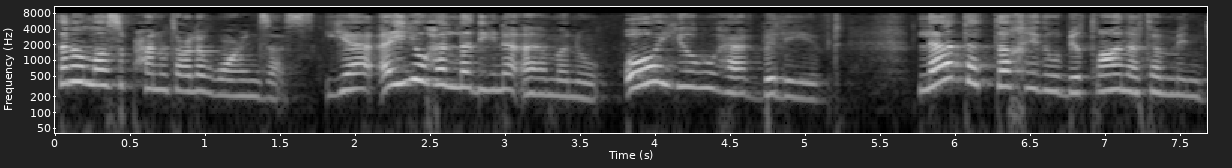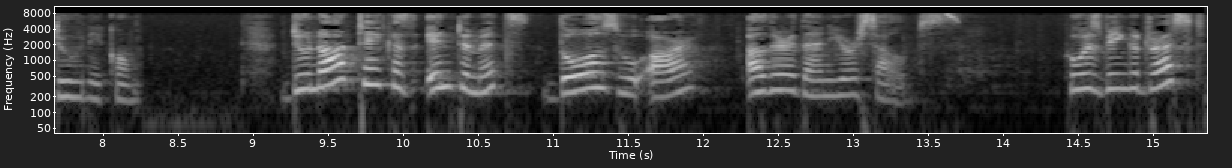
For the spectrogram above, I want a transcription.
Then Allah subhanahu wa ta'ala warns us, Ya ayyuha alladhina amanu, O you who have believed, لا تتخذوا بطانة من دونكم. Do not take as intimates those who are other than yourselves. Who is being addressed?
